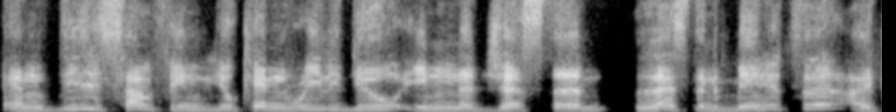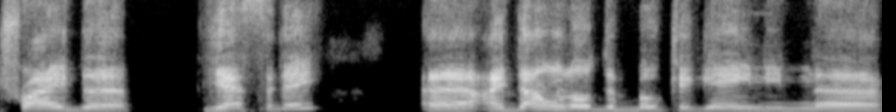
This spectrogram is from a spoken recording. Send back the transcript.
And this is something you can really do in just uh, less than a minute. I tried uh, yesterday. Uh, I download the book again in uh,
